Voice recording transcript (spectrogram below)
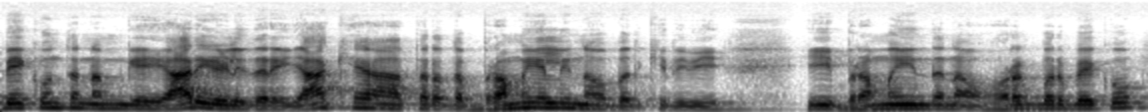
ಬೇಕು ಅಂತ ನಮಗೆ ಯಾರು ಹೇಳಿದ್ದಾರೆ? ಯಾಕೆ ಆ ಥರದ ಭ್ರಮೆಯಲ್ಲಿ ನಾವು ಬದುಕಿದ್ದೀವಿ? ಈ ಭ್ರಮೆಯಿಂದ ನಾವು ಹೊರಗೆ ಬರಬೇಕು.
